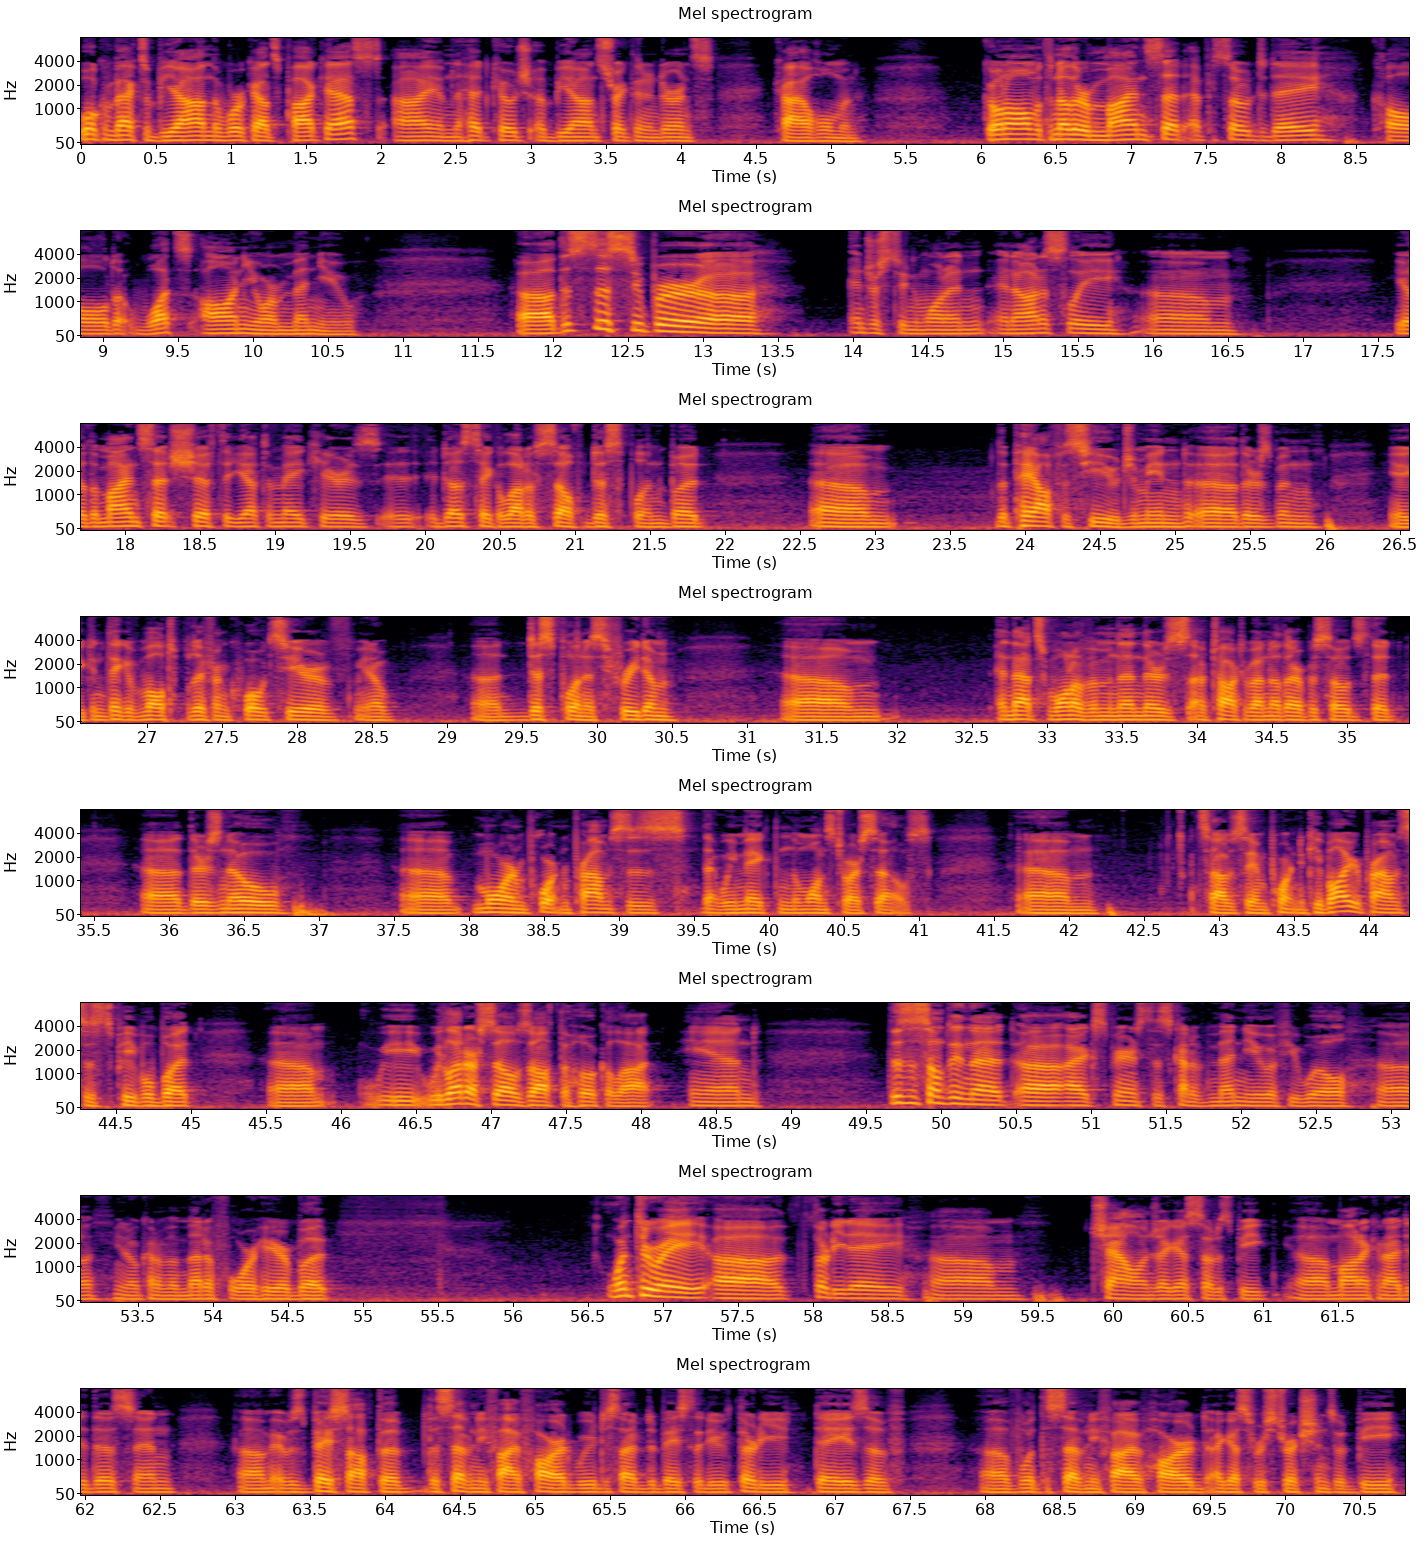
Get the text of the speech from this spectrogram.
Welcome back to Beyond the Workouts podcast. I am the head coach of Beyond Strength and Endurance, Kyle Holman. Going on with another mindset episode today called What's on Your Menu. Uh, this is a super uh, interesting one, and, and honestly, um, you know, the mindset shift that you have to make here is it, it does take a lot of self discipline, but um, the payoff is huge. I mean, uh, there's been, you know, you can think of multiple different quotes here of, you know, uh, discipline is freedom. Um, and that's one of them. And then there's, I've talked about in other episodes that uh, there's no uh, more important promises that we make than the ones to ourselves. Um, it's obviously important to keep all your promises to people, but um, we, we let ourselves off the hook a lot. And this is something that uh, I experienced this kind of menu, if you will, uh, you know, kind of a metaphor here, but went through a uh, 30 day um, challenge, I guess, so to speak. Uh, Monica and I did this, and um, it was based off the, the 75 hard. We decided to basically do 30 days of, of what the 75 hard, I guess, restrictions would be.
